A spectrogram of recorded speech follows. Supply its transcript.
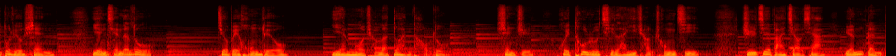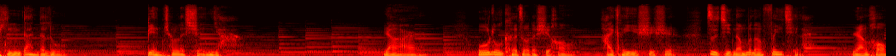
不留神，眼前的路就被洪流淹没成了断头路，甚至会突如其来一场冲击，直接把脚下原本平淡的路变成了悬崖。然而，无路可走的时候，还可以试试自己能不能飞起来，然后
